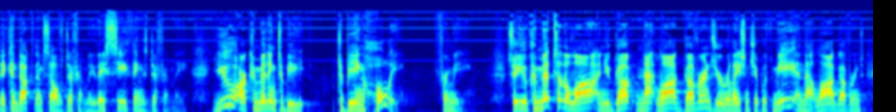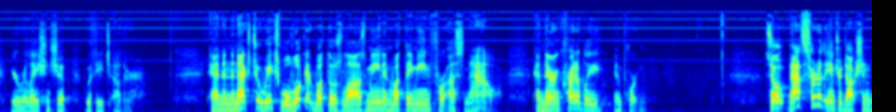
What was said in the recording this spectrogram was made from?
They conduct themselves differently. They see things differently. You are committing to, be, to being holy for me. So you commit to the law, and, you gov- and that law governs your relationship with me, and that law governs your relationship with each other. And in the next two weeks, we'll look at what those laws mean and what they mean for us now. And they're incredibly important. So that's sort of the introduction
